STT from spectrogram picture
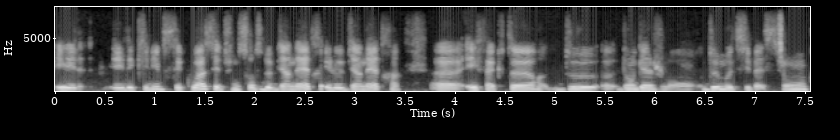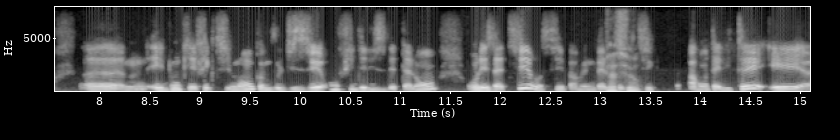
et et l'équilibre, c'est quoi? C'est une source de bien-être et le bien-être euh, est facteur de euh, d'engagement, de motivation euh, et donc effectivement, comme vous le disiez, on fidélise des talents, on les attire aussi par une belle Bien sûr. politique de parentalité et, euh,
